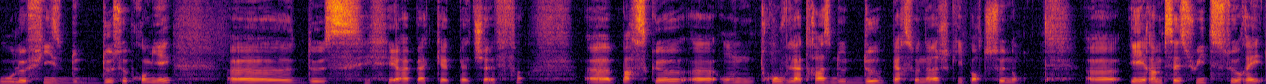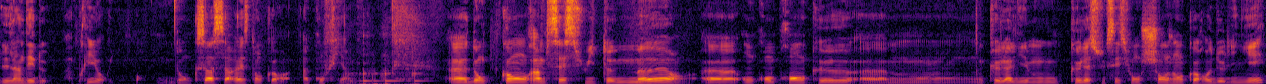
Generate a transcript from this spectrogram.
ou le fils de, ce premier, euh, de Serepaketpetchef, euh, parce que euh, on trouve la trace de deux personnages qui portent ce nom. et Ramsès VIII serait l'un des deux, a priori. donc ça, ça reste encore à confirmer. Donc quand Ramsès VIII meurt, on comprend que, que, la, succession change encore de lignée,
